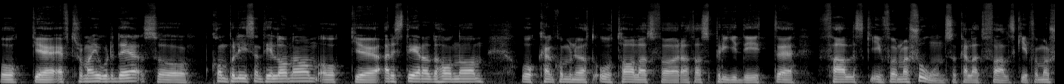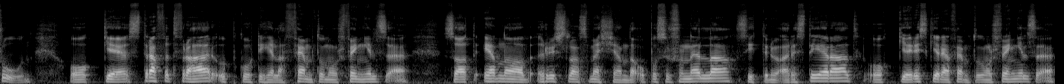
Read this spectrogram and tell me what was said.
Och eh, eftersom han gjorde det så kom polisen till honom och eh, arresterade honom och han kommer nu att åtalas för att ha spridit eh, falsk information, så kallad falsk information. Och straffet för det här uppgår till hela 15 års fängelse. Så att en av Rysslands mest kända oppositionella sitter nu arresterad och riskerar 15 års fängelse.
